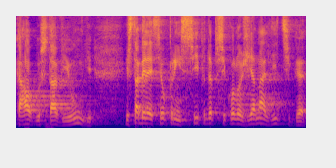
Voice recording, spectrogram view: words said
Carl Gustav Jung, estabeleceu o princípio da psicologia analítica,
